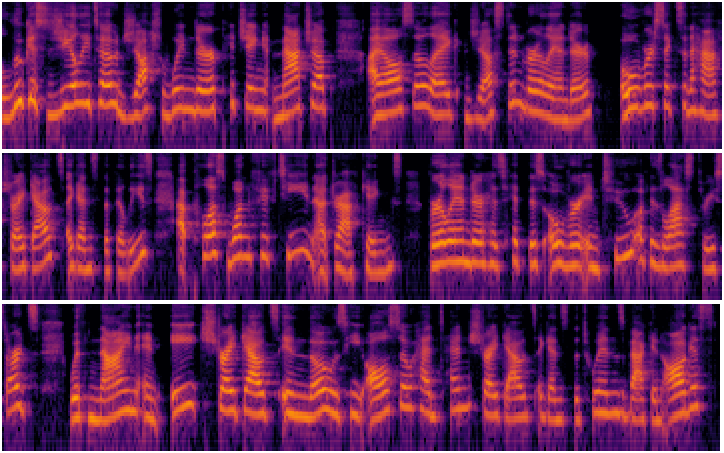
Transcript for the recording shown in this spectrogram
Lucas Giolito, Josh Winder pitching matchup. I also like Justin Verlander over six and a half strikeouts against the Phillies at plus 115 at DraftKings. Verlander has hit this over in two of his last three starts with nine and eight strikeouts in those. He also had 10 strikeouts against the Twins back in August.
